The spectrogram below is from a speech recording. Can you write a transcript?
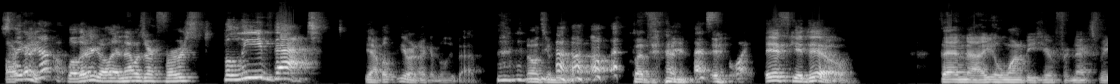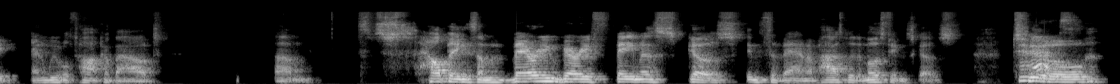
So All there you go. Well, there you go. And that was our first. Believe that. Yeah, but you're not gonna believe that. No one's gonna believe that. But then That's the if, point. if you do, then uh, you'll want to be here for next week, and we will talk about um, helping some very, very famous ghosts in Savannah, possibly the most famous ghosts, to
